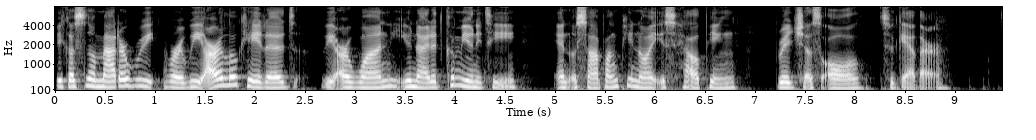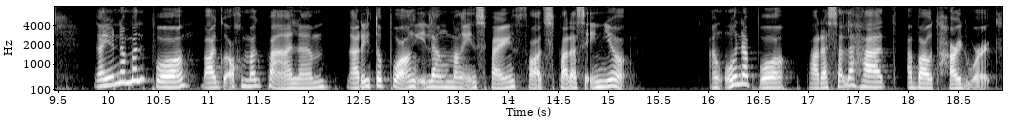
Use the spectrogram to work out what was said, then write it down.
because no matter we, where we are located, we are one united community and Usapang Pinoy is helping bridge us all together. Ngayon naman po, bago ako magpaalam, narito po ang ilang mga inspiring thoughts para sa inyo. Ang una po, para sa lahat, about hard work.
